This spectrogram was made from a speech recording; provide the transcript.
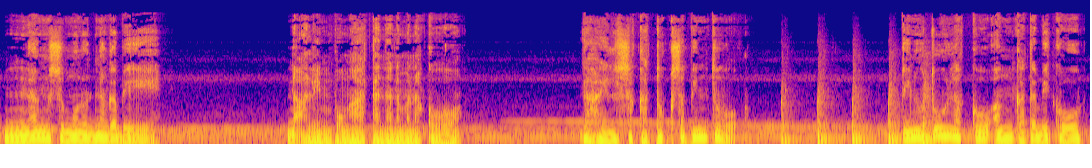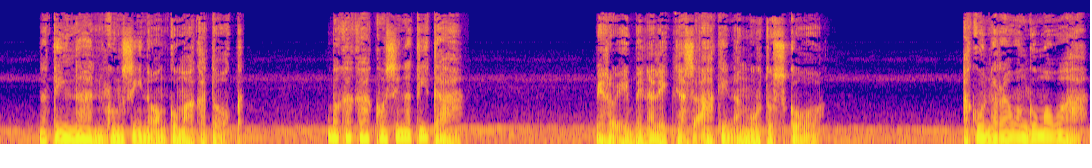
Nang sumunod na gabi, naalimpungatan na naman ako dahil sa katok sa pinto. Tinutulak ko ang katabi ko na tingnan kung sino ang kumakatok. Baka kako si Natita. Pero ibinalik niya sa akin ang utos ko. Ako na raw ang gumawa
